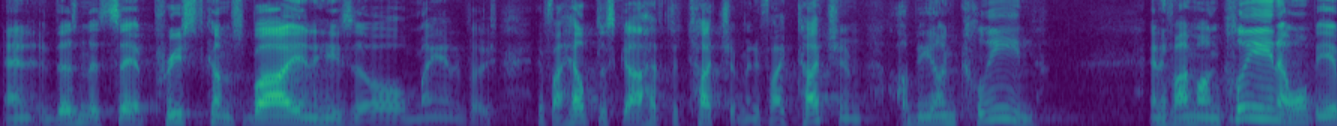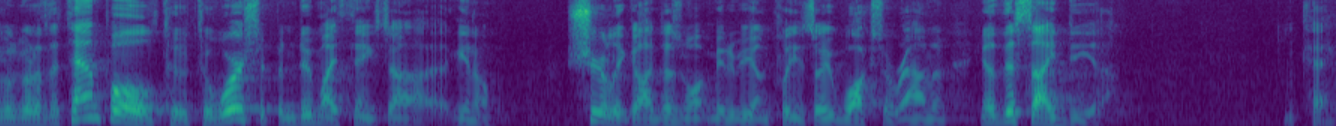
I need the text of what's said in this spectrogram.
And doesn't it say a priest comes by and he says, oh man, if I, if I help this guy, I have to touch him. And if I touch him, I'll be unclean. And if I'm unclean, I won't be able to go to the temple to, to worship and do my things. Uh, you know, surely God doesn't want me to be unclean, so he walks around him. You know, this idea, okay?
